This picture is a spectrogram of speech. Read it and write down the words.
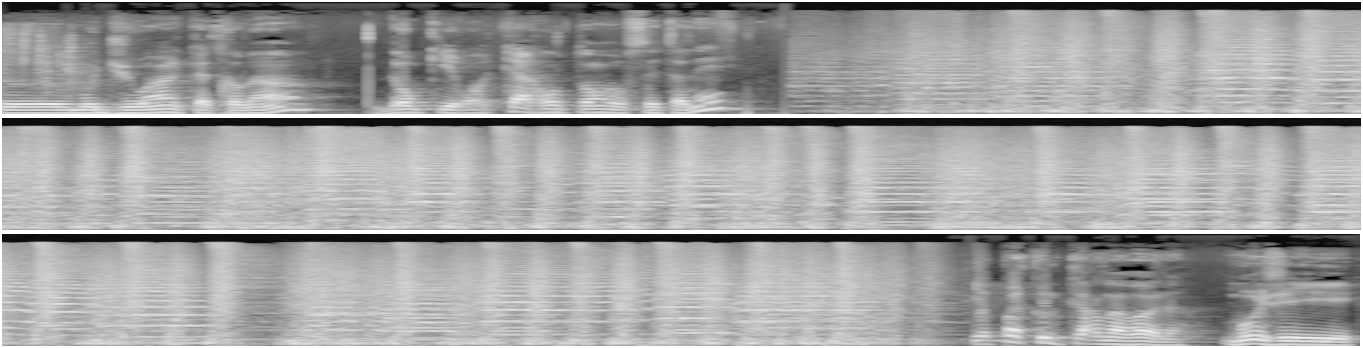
au mois de juin 81, donc il y aura 40 ans cette année. Que le carnaval. Moi, j'ai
